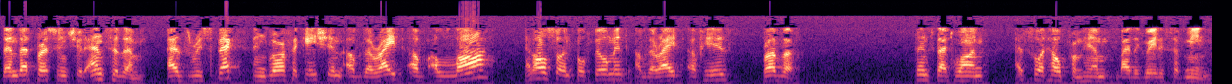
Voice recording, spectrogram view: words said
then that person should answer them as respect and glorification of the right of Allah and also in fulfillment of the right of his brother, since that one has sought help from him by the greatest of means.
